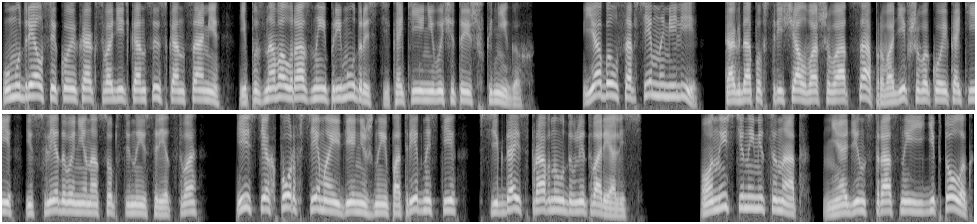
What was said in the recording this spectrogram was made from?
умудрялся кое-как сводить концы с концами и познавал разные премудрости, какие не вычитаешь в книгах. Я был совсем на мели, когда повстречал вашего отца, проводившего кое-какие исследования на собственные средства и с тех пор все мои денежные потребности всегда исправно удовлетворялись. Он истинный меценат, ни один страстный египтолог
